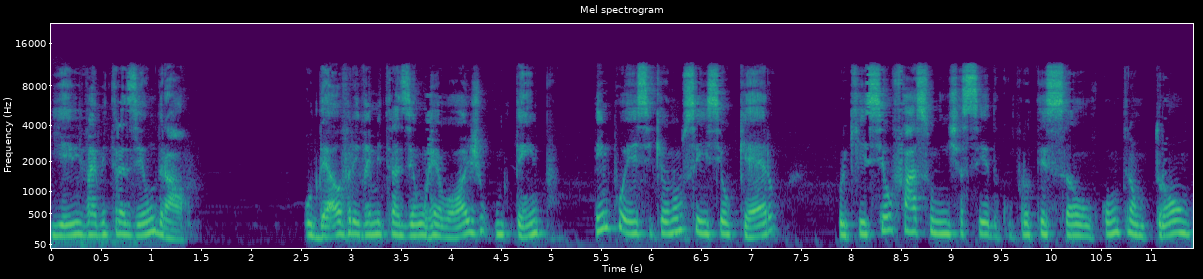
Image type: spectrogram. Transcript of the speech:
e ele vai me trazer um draw. O Delver vai me trazer um relógio, um tempo, tempo esse que eu não sei se eu quero, porque se eu faço um Ninja cedo com proteção contra um Tron,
